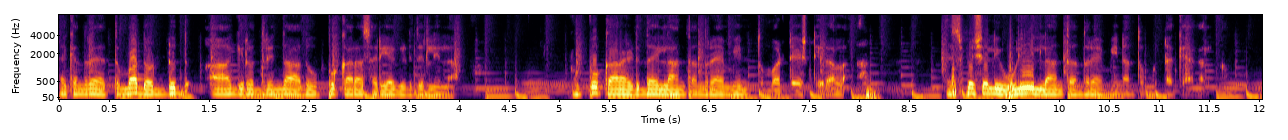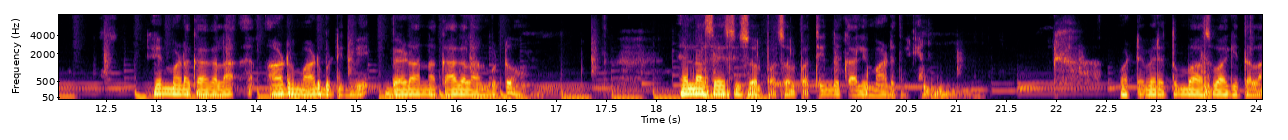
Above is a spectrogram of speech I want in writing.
ಯಾಕೆಂದರೆ ತುಂಬ ದೊಡ್ಡದು ಆಗಿರೋದ್ರಿಂದ ಅದು ಉಪ್ಪು ಖಾರ ಸರಿಯಾಗಿ ಹಿಡ್ದಿರಲಿಲ್ಲ. ಉಪ್ಪು ಖಾರ ಹಿಡ್ದೇ ಇಲ್ಲ ಅಂತಂದರೆ ಮೀನು ತುಂಬ ಟೇಸ್ಟ್ ಇರಲ್ಲ. ಎಸ್ಪೆಷಲಿ ಹುಳಿ ಇಲ್ಲ ಅಂತಂದರೆ ಮೀನಂತೂ ಮುಟ್ಟಕ್ಕೆ ಆಗಲ್ಲ. ಏನು ಮಾಡೋಕ್ಕಾಗಲ್ಲ? ಆರ್ಡ್ರ್ ಮಾಡಿಬಿಟ್ಟಿದ್ವಿ. ಬೇಡ ಅನ್ನೋಕ್ಕಾಗಲ್ಲ ಅಂದ್ಬಿಟ್ಟು ಎಲ್ಲ ಸೇರಿಸಿ ಸ್ವಲ್ಪ ಸ್ವಲ್ಪ ತಿಂದು ಖಾಲಿ ಮಾಡಿದ್ವಿ. ಹೊಟ್ಟೆ ಬೇರೆ ತುಂಬ ಹಸುವಾಗಿತ್ತಲ್ಲ,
